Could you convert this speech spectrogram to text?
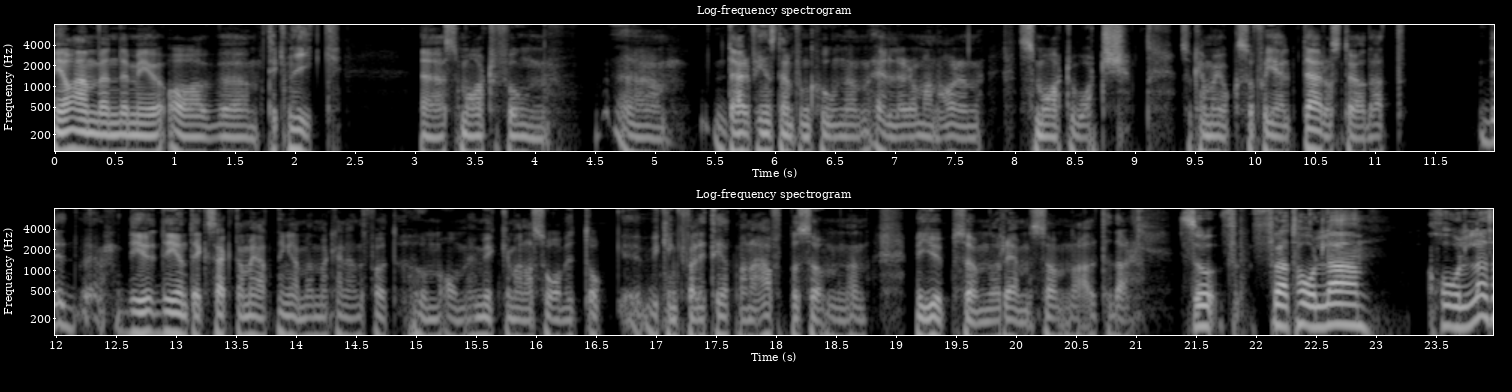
Men jag använder mig ju av eh, teknik, eh, smartphone. Eh, där finns den funktionen. Eller om man har en smartwatch så kan man ju också få hjälp där och stöd att det, det, det är ju inte exakta mätningar men man kan ändå få ett hum om hur mycket man har sovit och eh, vilken kvalitet man har haft på sömnen med djupsömn och REM-sömn och allt det där. Så för att hålla, hålla,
